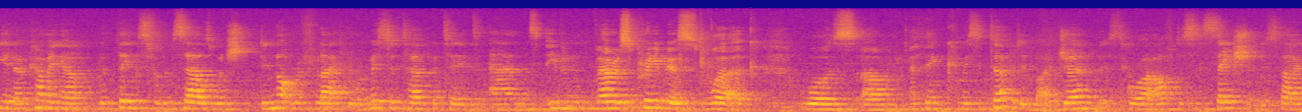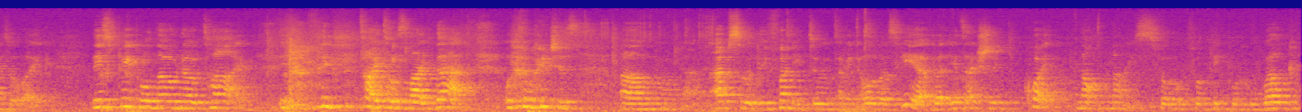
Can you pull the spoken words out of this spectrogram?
you know, coming up with things for themselves which did not reflect, they were misinterpreted, and even Vera's previous work was, um, I think, misinterpreted by journalists who are after sensation, this title, like, these people know no time, titles like that, which is um, absolutely funny to, I mean, all of us here, but it's actually quite not nice for, for people who welcome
